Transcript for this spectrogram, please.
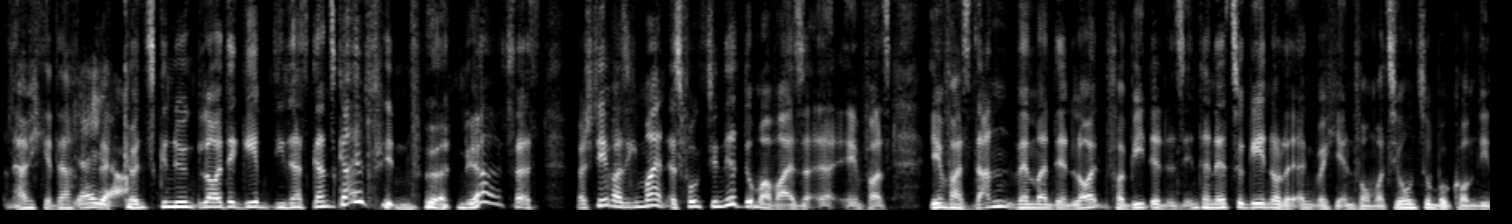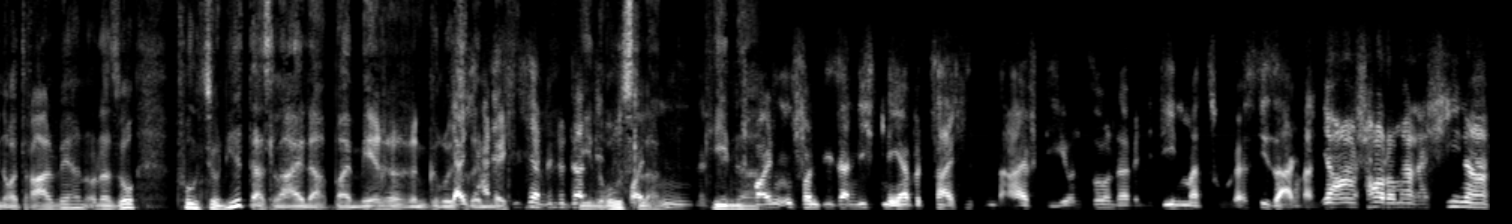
Und da habe ich gedacht, ja, ja. da könnte es genügend Leute geben, die das ganz geil finden würden. Ja, das heißt, verstehe, was ich meine. Es funktioniert dummerweise äh, ebenfalls. Jedenfalls dann, wenn man den Leuten verbietet, ins Internet zu gehen oder irgendwelche Informationen zu bekommen, die neutral wären oder so, funktioniert das leider bei mehreren größeren ja, Mächten, ja, wie in Russland, Freunden, China. Freunden von dieser nicht näher bezeichneten AfD und so, ne, wenn du denen mal zuhörst, die sagen dann, ja, schau doch mal nach China.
